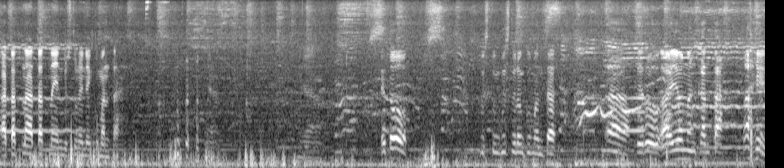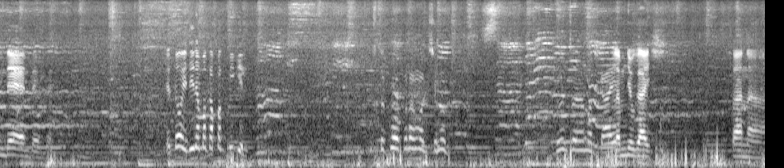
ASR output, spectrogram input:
Atat na atat na yan, gusto na niyang kumanta. Ayan. Ayan. Ito, gustong gusto ng kumanta. Ah, pero ayaw ng kanta. Ah, hindi, hindi, hindi. Ito, hindi na makapagpigil. Gusto ko ako nang magsunod. Doon sa magkaya. Alam nyo guys, sana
